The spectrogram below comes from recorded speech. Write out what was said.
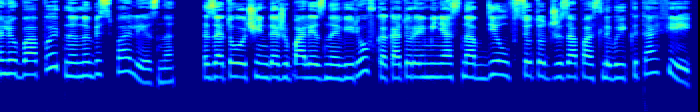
Любопытно, но бесполезно. Зато очень даже полезная веревка, которая меня снабдил все тот же запасливый Котофей.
